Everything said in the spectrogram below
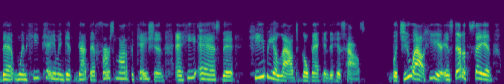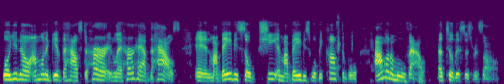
that when he came and get, got that first modification and he asked that he be allowed to go back into his house. But you out here, instead of saying, well, you know, I'm gonna give the house to her and let her have the house and my babies, so she and my babies will be comfortable. I'm gonna move out until this is resolved.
